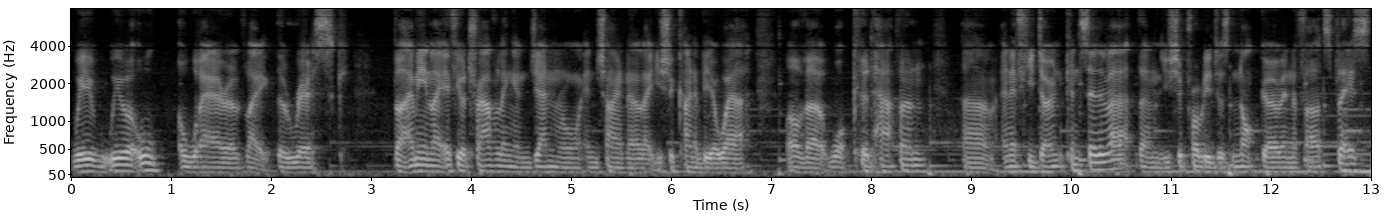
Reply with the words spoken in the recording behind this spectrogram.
we we were all aware of like the risk, but I mean like if you're traveling in general in China, like you should kind of be aware of uh, what could happen, um, and if you don't consider that, then you should probably just not go in the first place.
